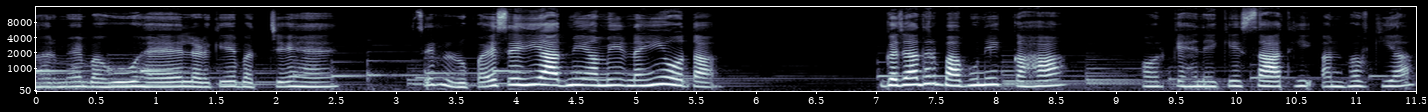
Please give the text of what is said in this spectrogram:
घर में बहू है, लड़के बच्चे हैं, सिर्फ़ रुपए से ही आदमी अमीर नहीं होता। गजाधर बाबू ने कहा और कहने के साथ ही अनुभव किया।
